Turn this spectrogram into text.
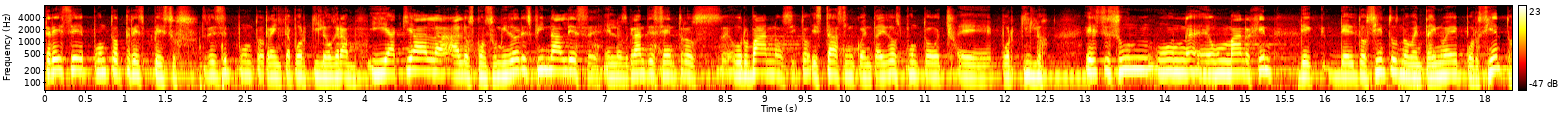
13.3 pesos, 13.30 por kilogramo. Y aquí a, los consumidores finales eh, en los grandes centros eh, urbanos y todo, está 52.8 por kilo. Este es un, un, margen de, del 299%,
